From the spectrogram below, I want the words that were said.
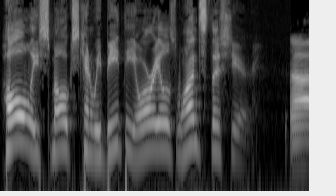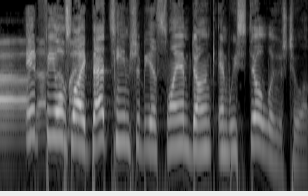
Holy smokes! Can we beat the Orioles once this year? uh, It that- feels that might- like that team should be a slam dunk, and we still lose to them.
